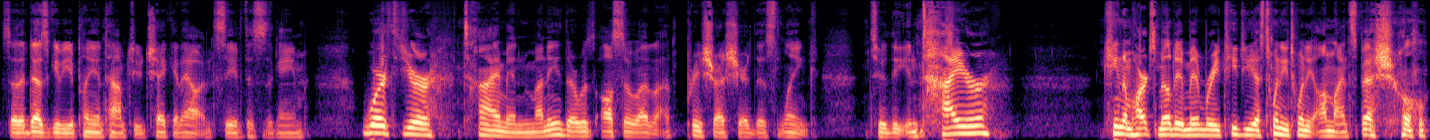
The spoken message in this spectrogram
So that does give you plenty of time to check it out and see if this is a game worth your time and money. There was also, I'm pretty sure I shared this link to the entire Kingdom Hearts Melody of Memory TGS 2020 online special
